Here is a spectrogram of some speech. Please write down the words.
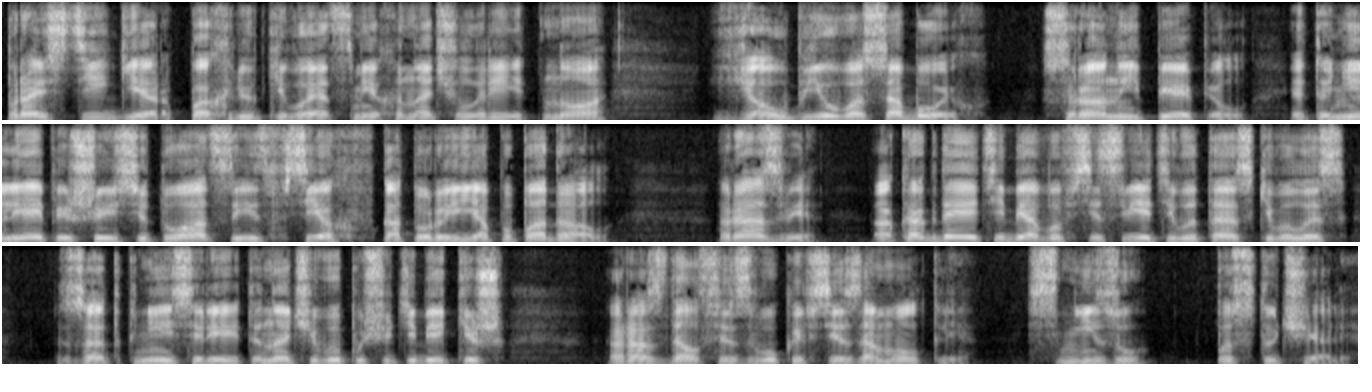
«Прости, Гер», — похрюкивая от смеха начал рейд, «но...» «Я убью вас обоих! Сраный пепел! Это нелепейшая ситуация из всех, в которые я попадал!» «Разве? А когда я тебя во всесвете вытаскивал из...» «Заткнись, Рейд, иначе выпущу тебе киш...» Раздался звук, и все замолкли. Снизу постучали.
